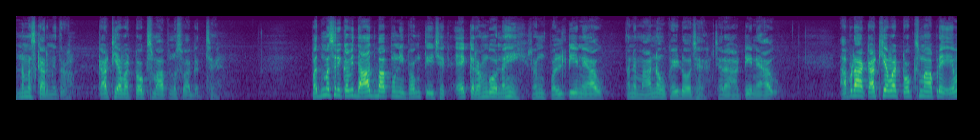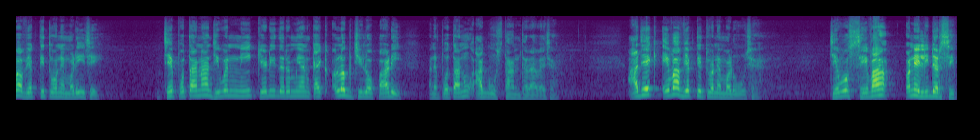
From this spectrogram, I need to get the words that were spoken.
નમસ્કાર મિત્રો. કાઠિયાવાડ ટોક્સમાં આપનું સ્વાગત છે. પદ્મશ્રી કવિ દાદ બાપુની પંક્તિ છે કે, એક રંગો નહીં, રંગ પલટીને આવ, તને માનવ કઈડો છે, જરા હટીને આવ. આપણા કાઠિયાવાડ ટોક્સમાં આપણે એવા વ્યક્તિત્વોને મળી છે, જે પોતાના જીવનની કેડી દરમિયાન કાંઈક અલગ ચીલો પાડી અને પોતાનું આગવું સ્થાન ધરાવે છે. આજે એક એવા વ્યક્તિત્વને મળવું છે જેઓ સેવા અને લીડરશિપ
